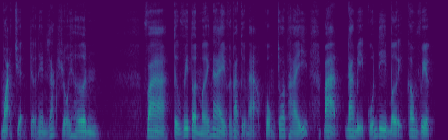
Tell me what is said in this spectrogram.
mọi chuyện trở nên rắc rối hơn. Và tử vi tuần mới này với bạn tuổi Mão cũng cho thấy bạn đang bị cuốn đi bởi công việc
